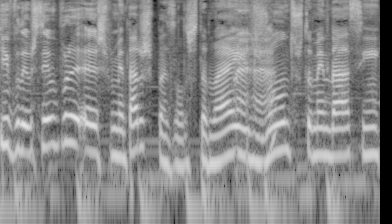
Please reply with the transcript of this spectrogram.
E podemos sempre eh, experimentar os puzzles também, juntos também dá assim,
